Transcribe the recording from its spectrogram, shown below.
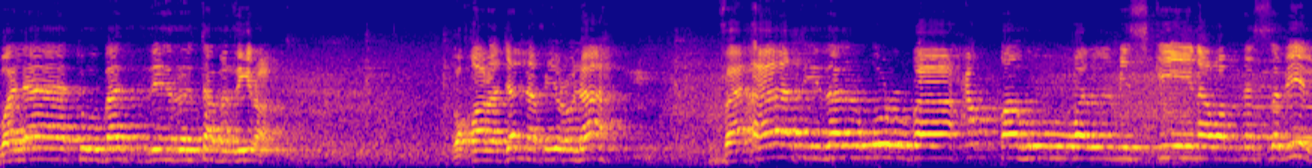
ولا تبذر تبذيرا. وقال جل في علاه فآت ذا القربى حقه والمسكين وابن السبيل.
